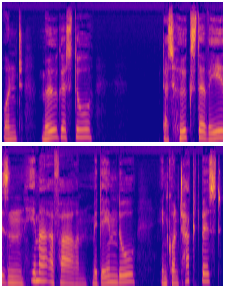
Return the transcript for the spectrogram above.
und mögest du das höchste Wesen immer erfahren, mit dem du in Kontakt bist,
